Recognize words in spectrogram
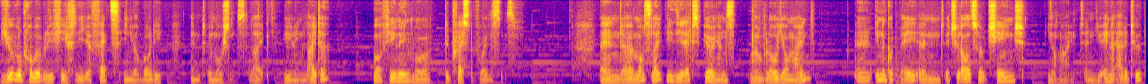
you will probably feel the effects in your body and emotions, like feeling lighter or feeling more depressed, for instance. And uh, most likely the experience will blow your mind uh, in a good way, and it should also change your mind and your inner attitude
